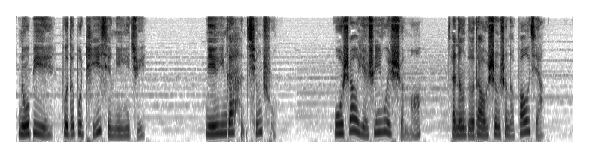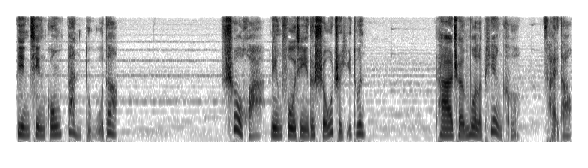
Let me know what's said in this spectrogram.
奴婢不得不提醒您一句。”您应该很清楚，五少爷是因为什么才能得到圣上的褒奖，并进宫伴读的？这话令父亲的手指一顿，他沉默了片刻，才道：“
